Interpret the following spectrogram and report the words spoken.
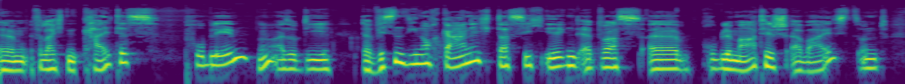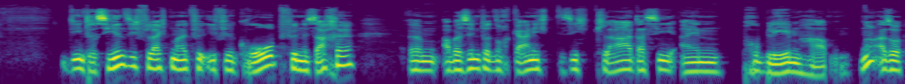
ähm, vielleicht ein kaltes Problem. Ne? Also die, da wissen die noch gar nicht, dass sich irgendetwas äh, problematisch erweist und die interessieren sich vielleicht mal für, für grob für eine Sache, ähm, aber sind dort noch gar nicht sich klar, dass sie ein Problem haben. Ne? Also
